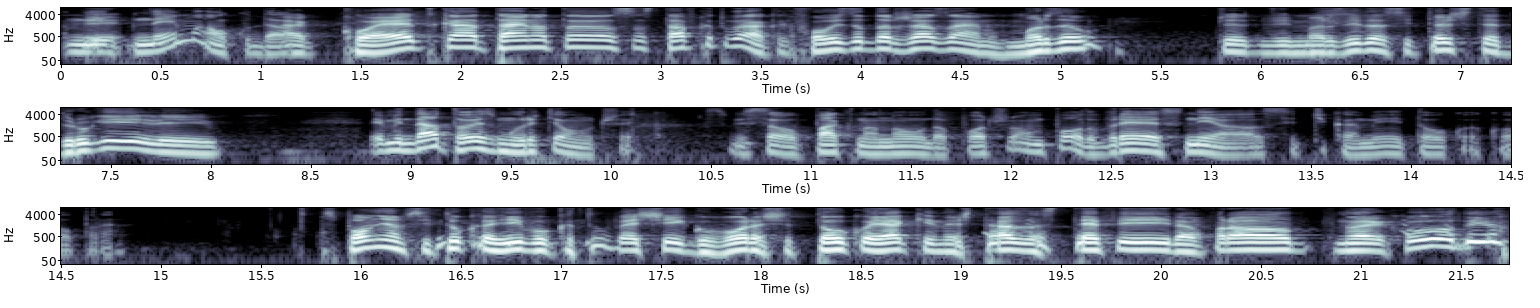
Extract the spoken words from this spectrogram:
Ами И- не е малко, да. А кое е така тайната съставка тогава? Какво ви задържа заедно? Мързел? Че ви мързи да си търсите други или... Еми да, той е изморително човек. В смисъл, пак на ново да почвам. По-добре е с нея си тикаме и толкова какво правя. Спомням си тук Иво, като беше и говореше толкова яки неща за Стефи и направо, но е хубаво да имаме.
